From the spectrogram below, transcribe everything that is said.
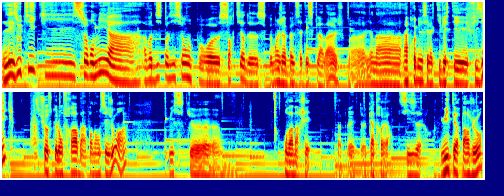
Les outils qui seront mis à, votre disposition pour sortir de ce que moi j'appelle cet esclavage, ben, il y en a un, premier, c'est l'activité physique, chose que l'on fera ben, pendant le séjour, hein, puisque on va marcher ça peut être 4 heures, 6 heures, 8 heures par jour.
